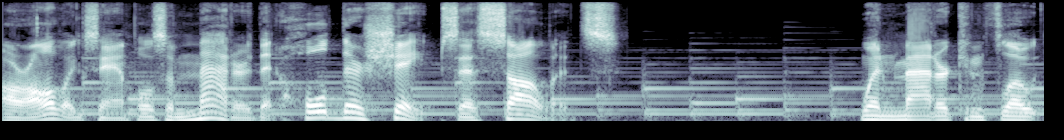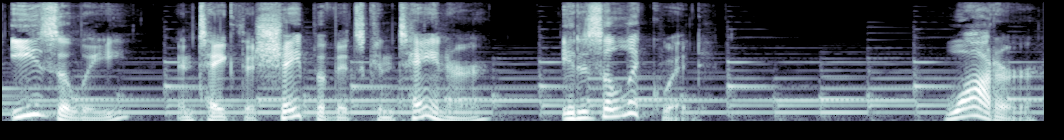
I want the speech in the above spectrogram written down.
are all examples of matter that hold their shapes as solids. When matter can flow easily and take the shape of its container, it is a liquid. Water,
